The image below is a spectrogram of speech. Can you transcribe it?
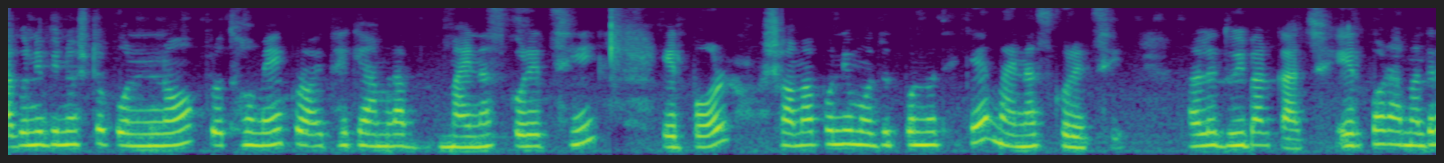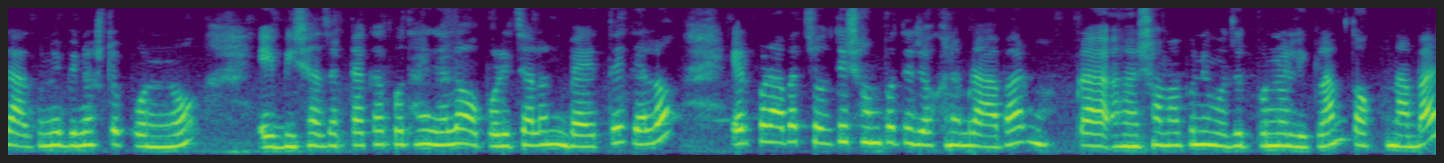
আগুনে বিনষ্ট পণ্য প্রথমে ক্রয় থেকে আমরা মাইনাস করেছি, এরপর সমাপনী মজুদ পণ্য থেকে মাইনাস করেছি। তাহলে দুইবার কাজ। এরপর আমাদের আগুনে বিনষ্ট পণ্য, এই বিশ হাজার টাকা কোথায় গেল? অপরিচালন ব্যয়তে গেল। এরপর আবার চলতি সম্পত্তি যখন আমরা আবার সমাপনী মজুত পণ্য লিখলাম, তখন আবার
